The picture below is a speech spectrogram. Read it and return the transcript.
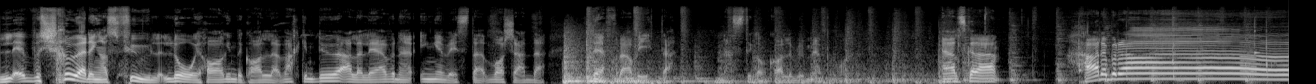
Schrødingers fugl lå i hagen til Kalle. Verken død eller levende, ingen visste. Hva skjedde? Det får dere vite neste gang Kalle blir med på noe. Jeg elsker deg. Ha det bra!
